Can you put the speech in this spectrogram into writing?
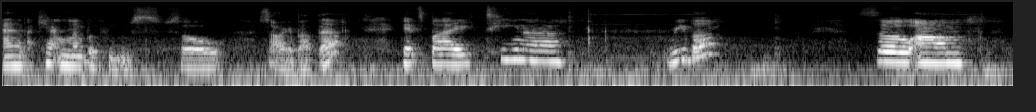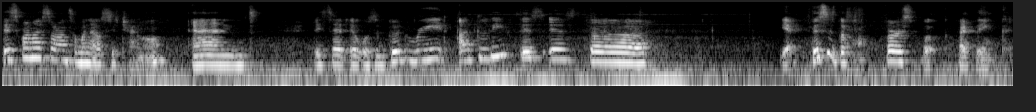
and I can't remember whose, so sorry about that. It's by Tina Reber. So um, this one I saw on someone else's channel and they said it was a good read. I believe this is the, yeah, this is the first book, I think.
